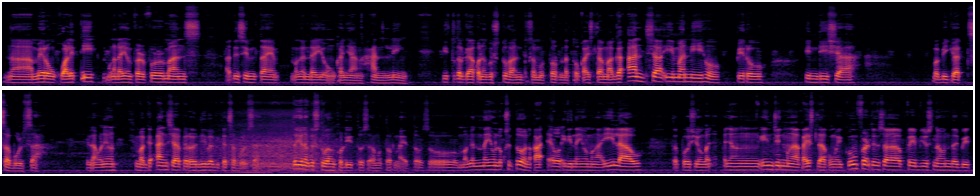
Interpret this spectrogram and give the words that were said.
na merong quality, maganda yung performance, at the same time, maganda yung kanyang handling dito talaga ako nagustuhan dito sa motor na to. Guys lang magaan siya imaniho pero hindi siya mabigat sa bulsa. Kailangan ko yun. Magaan siya pero hindi mabigat sa bulsa. Ito yung nagustuhan ko dito sa motor na ito. So maganda na yung looks nito. Naka LED na yung mga ilaw. Tapos yung kanyang engine mga kaisla kung i-comfort yun sa previous na Honda Beat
